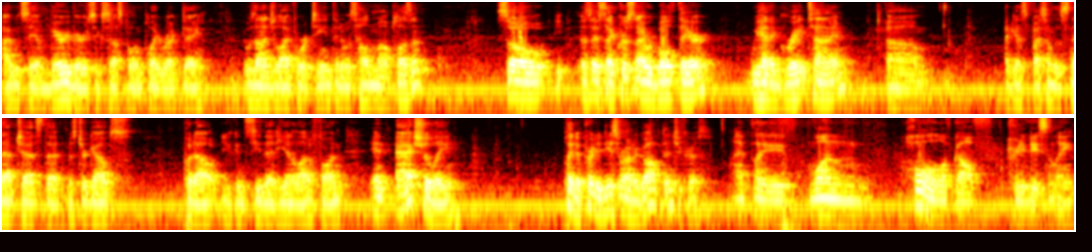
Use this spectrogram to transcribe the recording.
I would say a very very successful employee rec day. It was on July 14th, and it was held in Mount Pleasant. So as I said, Chris and I were both there. We had a great time. Um, I guess by some of the Snapchats that Mr. Gautz put out, you can see that he had a lot of fun, and actually played a pretty decent round of golf, didn't you, Chris? I played one hole of golf pretty decently.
